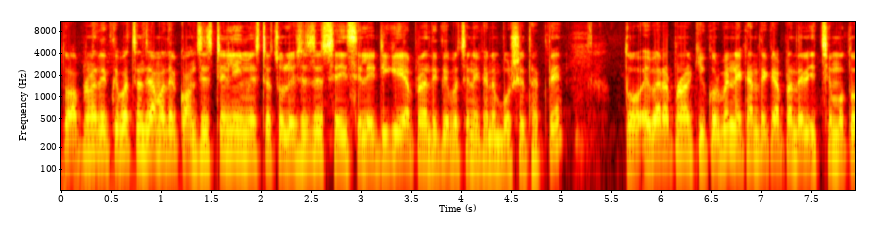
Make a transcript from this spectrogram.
তো আপনারা দেখতে পাচ্ছেন যে আমাদের কনসিস্টেন্টলি ইমেজটা চলে এসেছে, সেই ছেলেটিকেই আপনারা দেখতে পাচ্ছেন এখানে বসে থাকতে। তো এবার আপনারা কি করবেন? এখান থেকে আপনাদের ইচ্ছে মতো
